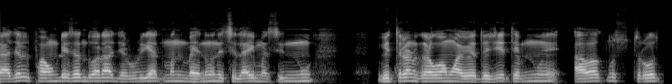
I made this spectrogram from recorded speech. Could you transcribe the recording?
રાજલ ફાઉન્ડેશન દ્વારા જરૂરિયાતમંદ બહેનોને સિલાઈ મશીનનું વિતરણ કરવામાં આવ્યું હતું, જે તેમનું આવકનું સ્ત્રોત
